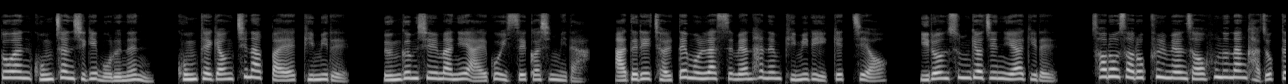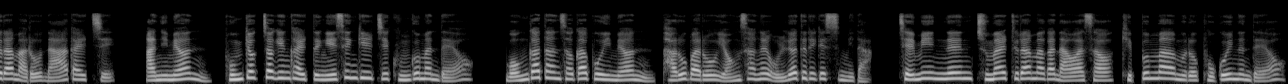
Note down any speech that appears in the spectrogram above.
또한 공찬식이 모르는 공태경 친아빠의 비밀을 은금실만이 알고 있을 것입니다. 아들이 절대 몰랐으면 하는 비밀이 있겠지요. 이런 숨겨진 이야기를 서로 서로 풀면서 훈훈한 가족 드라마로 나아갈지 아니면 본격적인 갈등이 생길지 궁금한데요. 뭔가 단서가 보이면 바로바로 바로 영상을 올려드리겠습니다. 재미있는 주말 드라마가 나와서 기쁜 마음으로 보고 있는데요.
